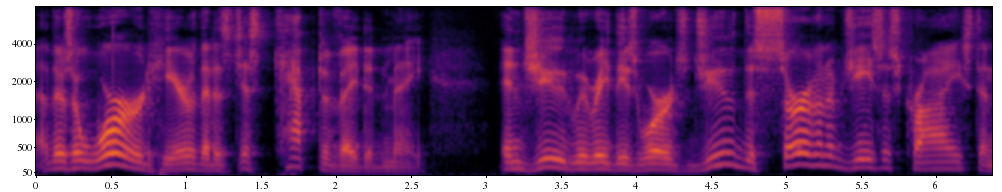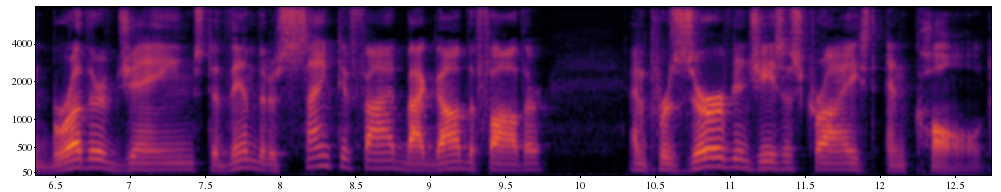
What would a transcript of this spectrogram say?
uh, there's a word here that has just captivated me. In Jude, we read these words Jude, the servant of Jesus Christ and brother of James, to them that are sanctified by God the Father and preserved in Jesus Christ and called.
